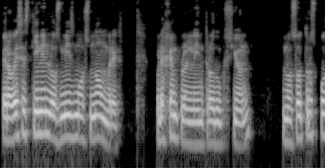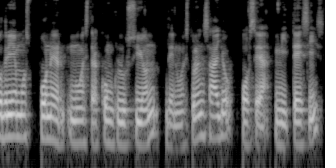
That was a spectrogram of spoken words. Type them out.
pero a veces tienen los mismos nombres. Por ejemplo, en la introducción, nosotros podríamos poner nuestra conclusión de nuestro ensayo, o sea, mi tesis,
